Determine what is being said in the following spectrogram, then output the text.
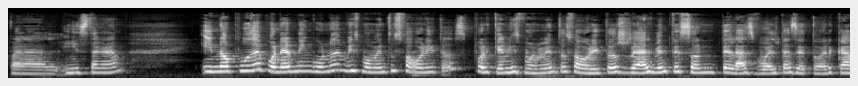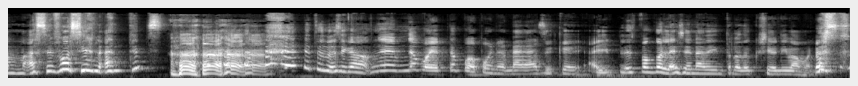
para el Instagram y no pude poner ninguno de mis momentos favoritos porque mis momentos favoritos realmente son de las vueltas de tuerca más emocionantes. Entonces me decía como, eh, no, no puedo poner nada, así que ahí les pongo la escena de introducción y vámonos.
